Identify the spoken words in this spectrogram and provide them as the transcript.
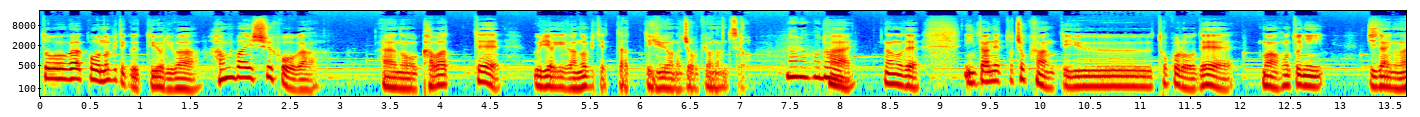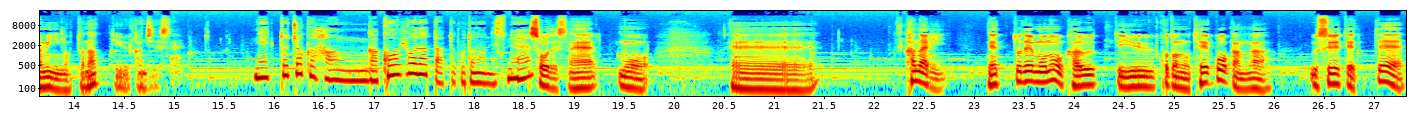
トがこう伸びていくっていうよりは販売手法があの変わって売り上げが伸びていったっていうような状況なんですよ。なるほど、はい、なのでインターネット直販っていうところで、まあ、本当に時代の波に乗ったなっていう感じですね。ネット直販が好評だったってことなんですねそうですねもう、えーかなりネットで物を買うっていうことの抵抗感が薄れてって、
